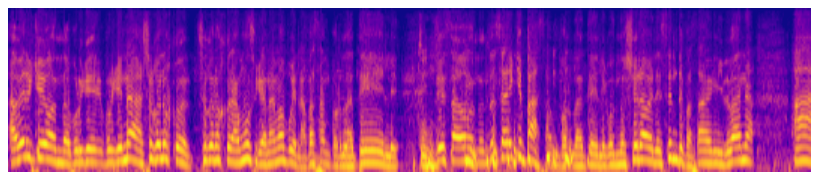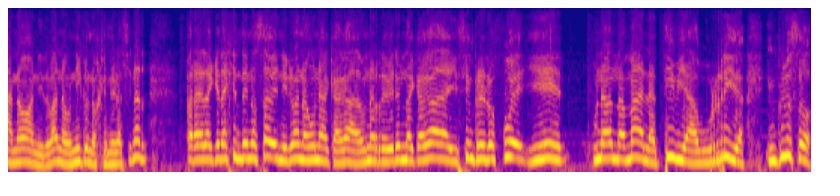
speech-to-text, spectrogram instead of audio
a ver qué onda, porque, porque nada, yo conozco, yo conozco la música nada más porque la pasan por la tele, Sí. esa onda. Entonces, ¿sabes qué pasan por la tele? Cuando yo era adolescente pasaba en Nirvana, ah no, Nirvana un ícono generacional. Para la que la gente no sabe, Nirvana una cagada, una reverenda cagada y siempre lo fue y es una banda mala, tibia, aburrida. Incluso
